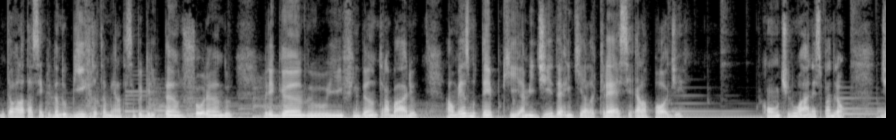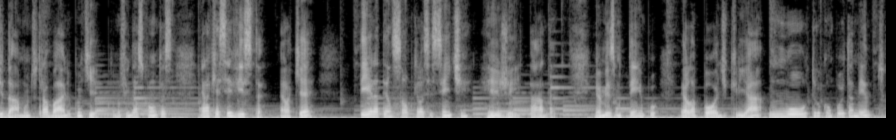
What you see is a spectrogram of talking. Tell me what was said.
Então ela está sempre dando birra também, ela está sempre gritando, chorando, brigando e enfim, dando trabalho, ao mesmo tempo que à medida em que ela cresce, ela pode continuar nesse padrão de dar muito trabalho, por quê? Porque no fim das contas, ela quer ser vista, ela quer ter atenção porque ela se sente rejeitada. E ao mesmo tempo, ela pode criar um outro comportamento,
